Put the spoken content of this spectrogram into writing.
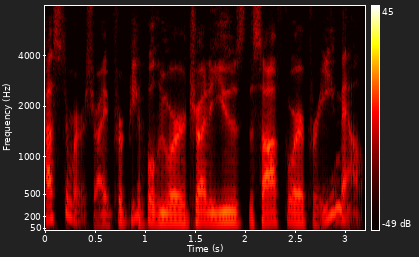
customers, right? For people who are trying to use the software for email.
